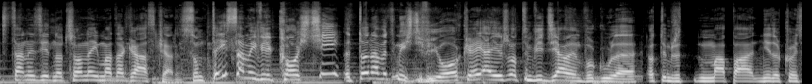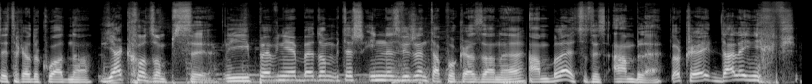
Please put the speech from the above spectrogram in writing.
Stany Zjednoczone i Madagaskar są tej samej wielkości? To nawet mnie zdziwiło, okej, a już o tym wiedziałem w ogóle, o tym, że mapa nie do końca jest taka dokładna. Jak chodzą psy? I pewnie będą też inne zwierzęta pokazane. Amble? Co to jest amble? Okej, dalej nie wiem.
